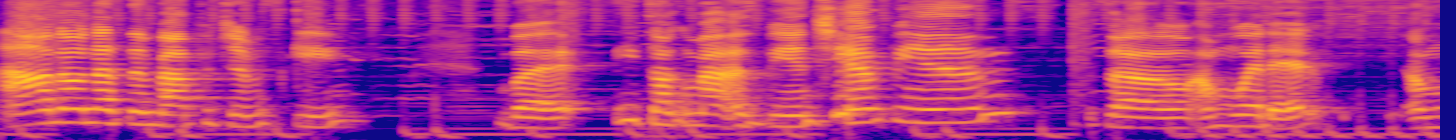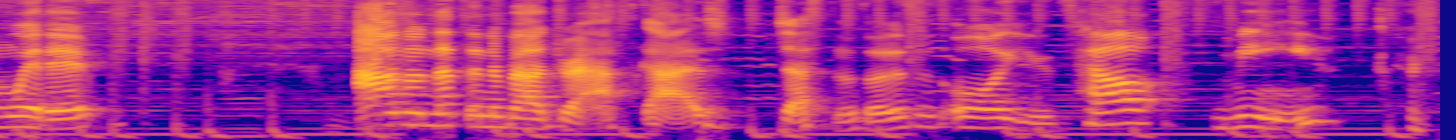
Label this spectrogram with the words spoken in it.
I don't know nothing about Podziemski, but he talking about us being champions. So I'm with it. I'm with it. I don't know nothing about drafts, guys. Justin, so this is all you. Tell me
